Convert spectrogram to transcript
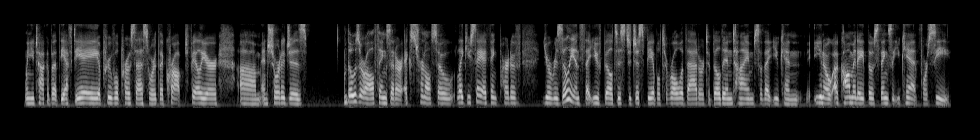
when you talk about the fda approval process or the crop failure um, and shortages those are all things that are external. So, like you say, I think part of your resilience that you've built is to just be able to roll with that or to build in time so that you can, you know, accommodate those things that you can't foresee.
